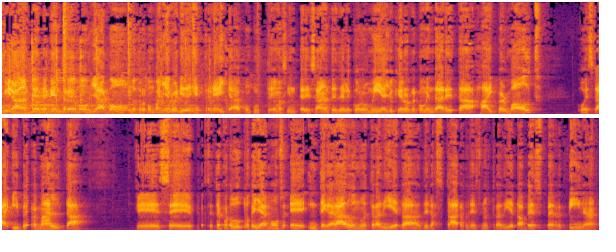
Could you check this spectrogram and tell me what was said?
Mira, antes de que entremos ya con nuestro compañero Eriden Estrella, con temas interesantes de la economía, yo quiero recomendar esta Hypermalt o esta Hipermalta, que es eh, pues este producto que ya hemos eh, integrado en nuestra dieta de las tardes, nuestra dieta vespertina,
